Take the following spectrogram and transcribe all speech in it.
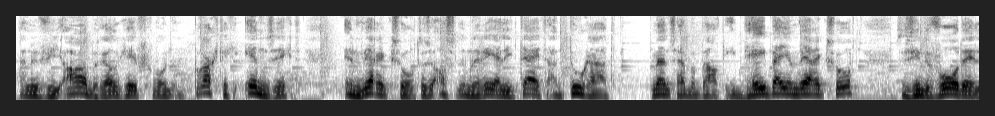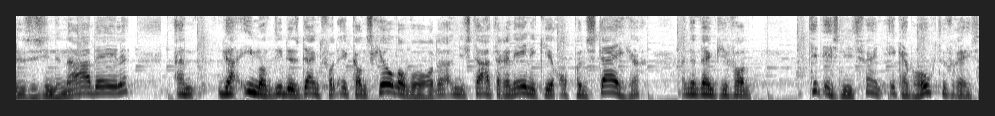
En een VR-bril geeft gewoon een prachtig inzicht in werksoorten zoals het in de realiteit aan toe gaat. Mensen hebben een bepaald idee bij een werksoort. Ze zien de voordelen, ze zien de nadelen. En ja, iemand die dus denkt van ik kan schilder worden en die staat er in één keer op een steiger. En dan denk je van dit is niet fijn, ik heb hoogtevrees,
